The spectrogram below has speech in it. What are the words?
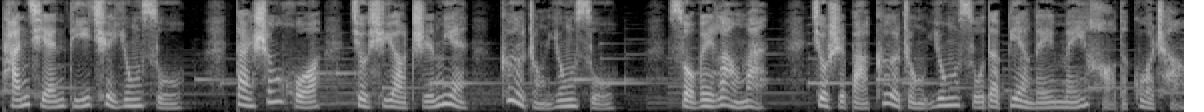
谈钱的确庸俗，但生活就需要直面各种庸俗。所谓浪漫，就是把各种庸俗的变为美好的过程。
